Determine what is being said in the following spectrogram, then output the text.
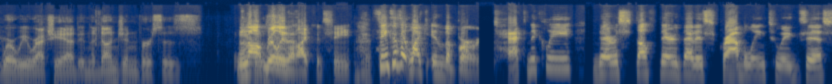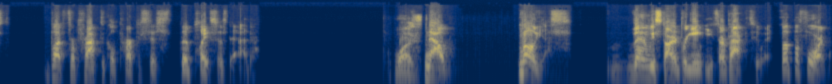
where we were actually at in the dungeon versus. Not Those- really that I could see. Okay. Think of it like in the bird. Technically, there is stuff there that is scrabbling to exist, but for practical purposes, the place is dead. Was Now, well, yes. Then we started bringing ether back to it. But before that,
